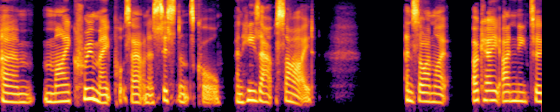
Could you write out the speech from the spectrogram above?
um, my crewmate puts out an assistance call and he's outside. And so I'm like, okay, I need to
